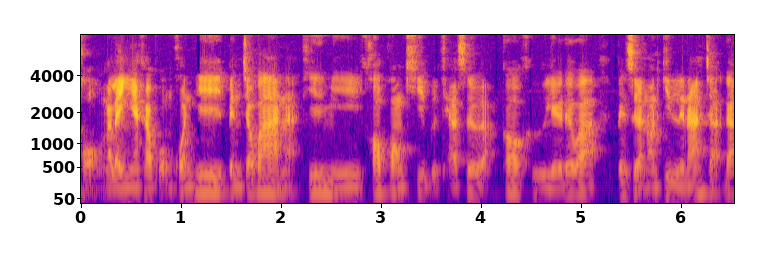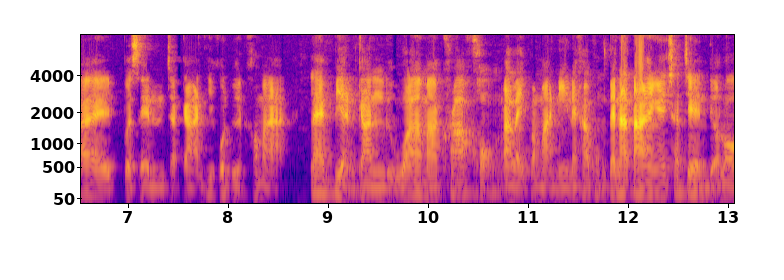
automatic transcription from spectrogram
ของอะไรเงี้ยครับผมคนที่เป็นเจ้าบ้านอะที่มีครอบครองคีปหรือแคสเซอร์ก็คือเรียกได้ว่าเป็นเสือนอนกินเลยนะ จะได้เปอร์เซ็นต์จากการที่คนอื่นเข้ามาแลกเปลี่ยนกันหรือว่ามาคราฟของอะไรประมาณนี้นะครับผมแต่หน้าตายังไงชัดเจนเดี๋ยวรอ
